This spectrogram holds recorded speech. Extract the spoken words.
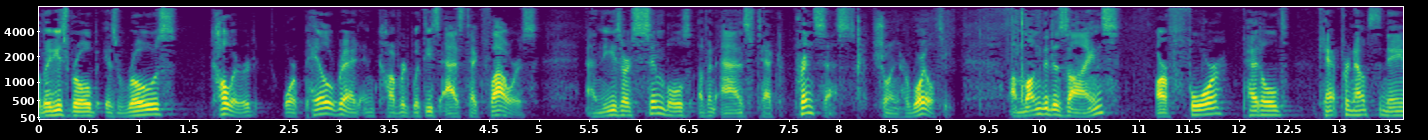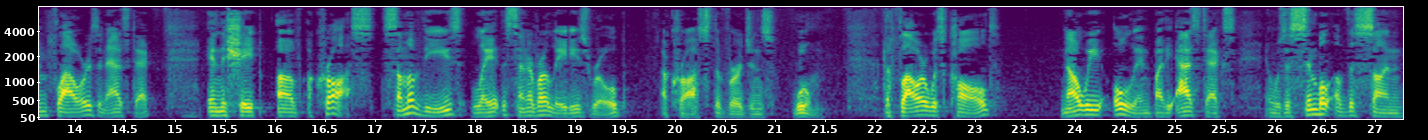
Lady's robe is rose colored or pale red and covered with these Aztec flowers. And these are symbols of an Aztec princess, showing her royalty. Among the designs are four petaled, can't pronounce the name, flowers in Aztec in the shape of a cross. Some of these lay at the center of Our Lady's robe, across the Virgin's womb. The flower was called Nahui Olin by the Aztecs and was a symbol of the sun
